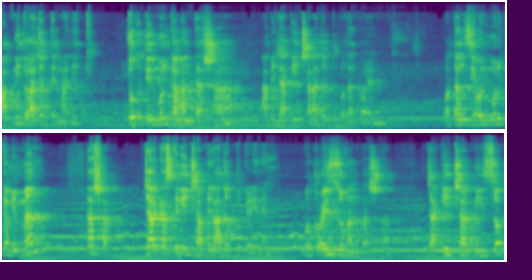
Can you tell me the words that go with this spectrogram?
আপনি তো রাজত্বের মালিক। তুতিল মুলকা মান তাশা। আপনি যাকে ইচ্ছা রাজত্ব প্রদান করেন। ওয়া তানজিউল মুলকা মিম্মান তাশা। যার কাছ থেকে ইচ্ছা আপনি রাজত্ব কেড়ে নেন। ওয়া তুইজ্জু মান তাশা, যাকে ইচ্ছা আপনি ইজ্জত,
